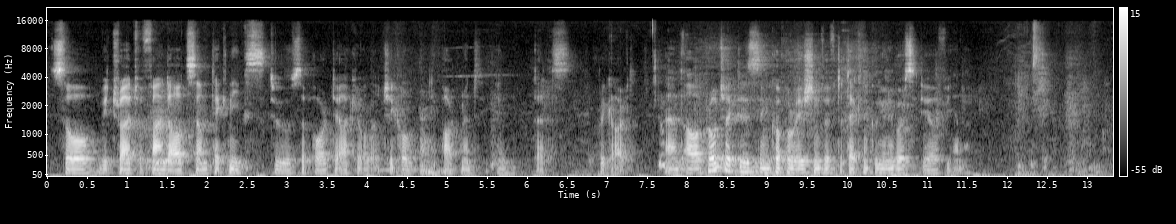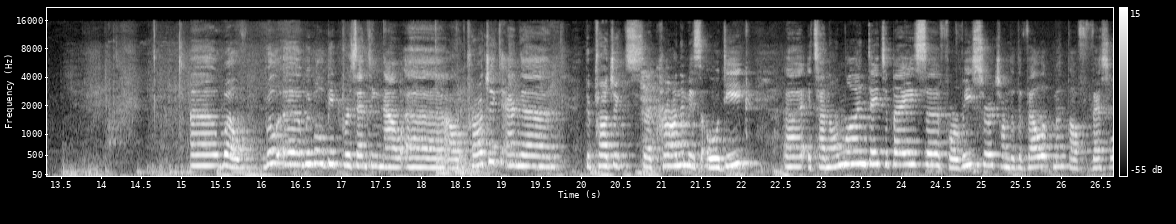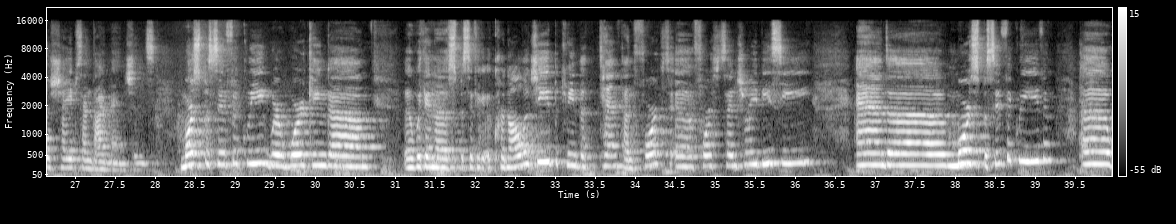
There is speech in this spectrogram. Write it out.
So we try to find out some techniques to support the archaeological department in that regard. And our project is in cooperation with the Technical University of Vienna. Uh, well, we'll uh, we will be presenting now uh, our project, and uh, the project's acronym is ODIG. Uh, it's an online database uh, for research on the development of vessel shapes and dimensions. More specifically, we're working um, within a specific chronology between the 10th and 4th, 4th century BCE, and more specifically, even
